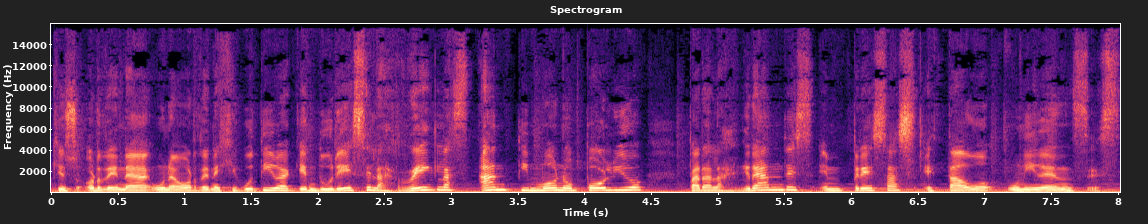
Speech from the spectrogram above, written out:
que es ordenar una orden ejecutiva que endurece las reglas antimonopolio para las grandes empresas estadounidenses.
